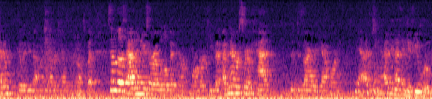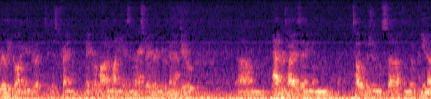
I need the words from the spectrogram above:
I, don't really do that much advertising jobs, but some of those avenues are a little bit more, more murky. But I've never sort of had the desire to get one. Yeah, I, think, I mean, I think if you were really going into it to just try and make a lot of money as an illustrator, and you were going to do um, advertising and television stuff, and you know,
